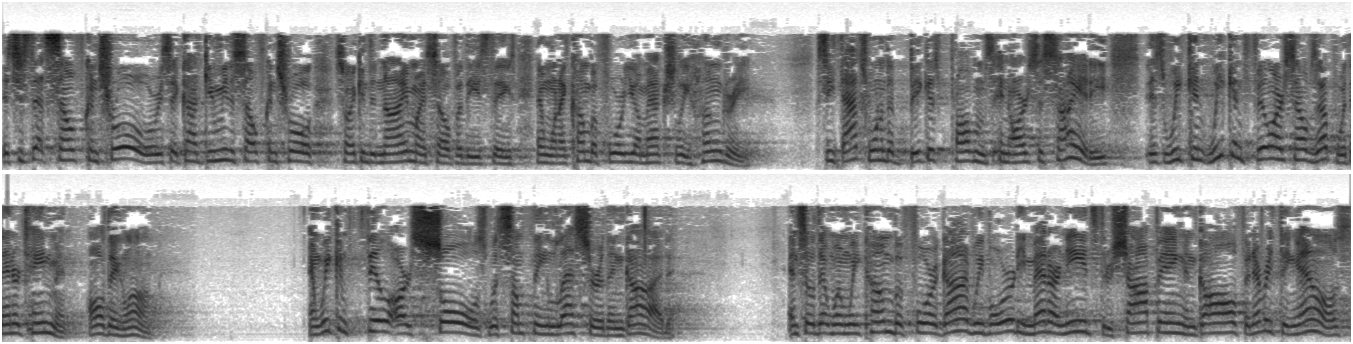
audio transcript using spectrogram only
It's just that self-control where we say, God, give me the self-control so I can deny myself of these things. And when I come before you, I'm actually hungry. See, that's one of the biggest problems in our society is we can, we can fill ourselves up with entertainment all day long. And we can fill our souls with something lesser than God. And so that when we come before God, we've already met our needs through shopping and golf and everything else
